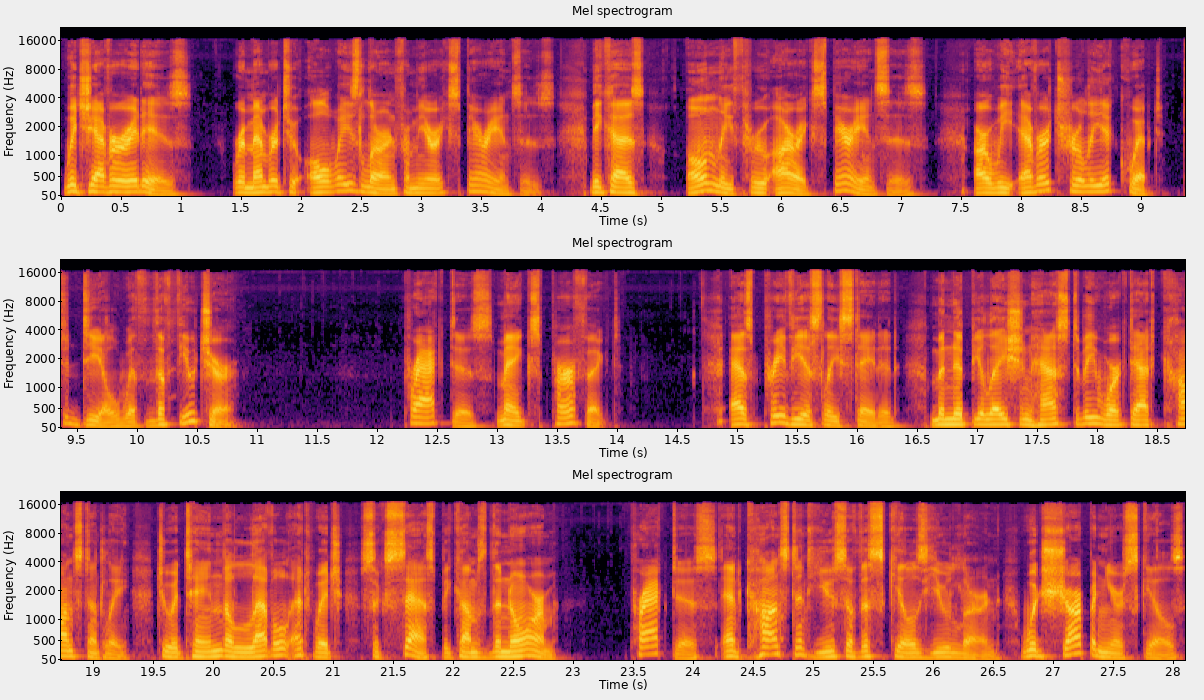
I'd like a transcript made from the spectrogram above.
Whichever it is, remember to always learn from your experiences, because only through our experiences are we ever truly equipped to deal with the future. Practice makes perfect. As previously stated, manipulation has to be worked at constantly to attain the level at which success becomes the norm. Practice and constant use of the skills you learn would sharpen your skills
